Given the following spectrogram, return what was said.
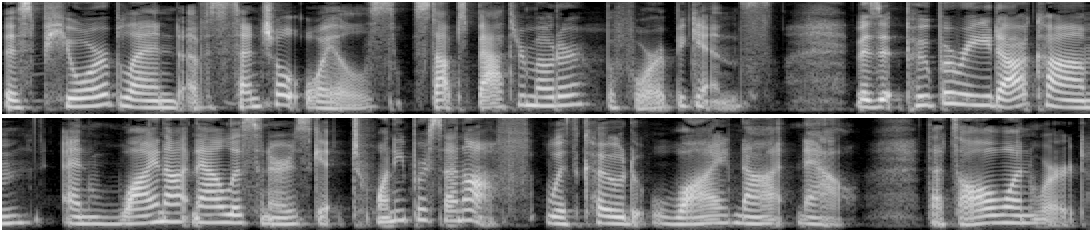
This pure blend of essential oils stops bathroom odor before it begins. Visit poopourri.com and Why Not Now listeners get 20% off with code Why Not Now. That's all one word.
